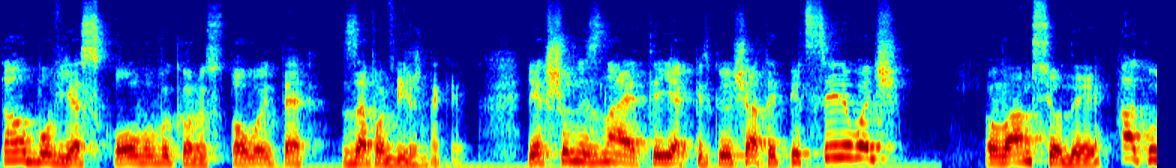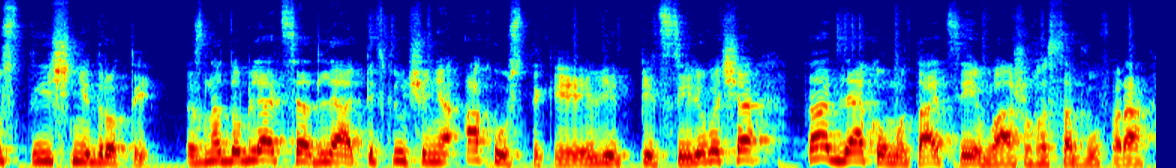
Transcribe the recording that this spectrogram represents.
та обов'язково використовуйте запобіжники. Якщо не знаєте, як підключати підсилювач, вам сюди акустичні дроти. Знадобляться для підключення акустики від підсилювача та для комутації вашого сабвуфера.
